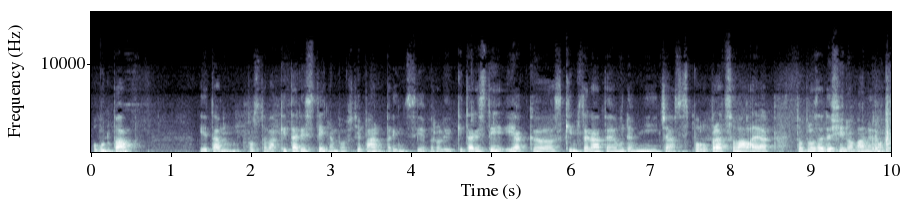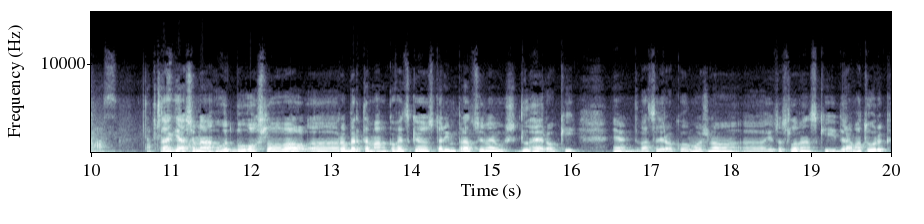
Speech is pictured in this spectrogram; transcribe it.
hudba. Je tam postava kytaristy, nebo Štěpán Princ je v roli kytaristy. Jak eh, s kým jste na té hudební části spolupracoval a jak to bylo zadefinované od vás? Ta Tak ja som na hudbu oslovoval eh, Roberta Mankoveckého, s ktorým pracujeme už dlhé roky, neviem, 20 rokov možno. Eh, Je to slovenský dramaturg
